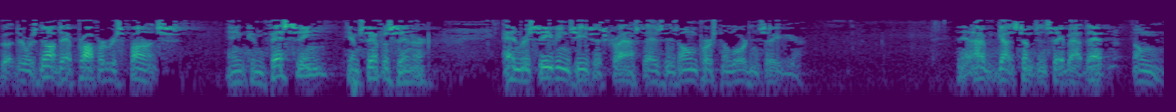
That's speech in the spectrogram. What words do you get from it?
But there was not that proper response in confessing himself a sinner and receiving Jesus Christ as his own personal Lord and Savior. I've got something to say about that on,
